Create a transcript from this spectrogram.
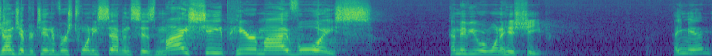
John chapter 10 and verse 27 says, My sheep hear my voice. How many of you are one of his sheep? Amen.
